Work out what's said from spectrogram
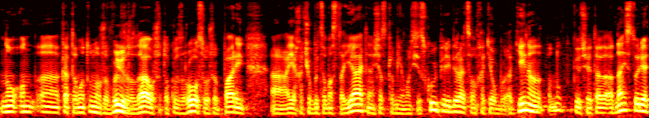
ну, он э, как-то вот он уже вырос, да, уже такой взрослый, уже парень, а я хочу быть самостоятельным, сейчас ко мне в мастерскую перебирается, он хотел бы отдельно, ну, это одна история.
